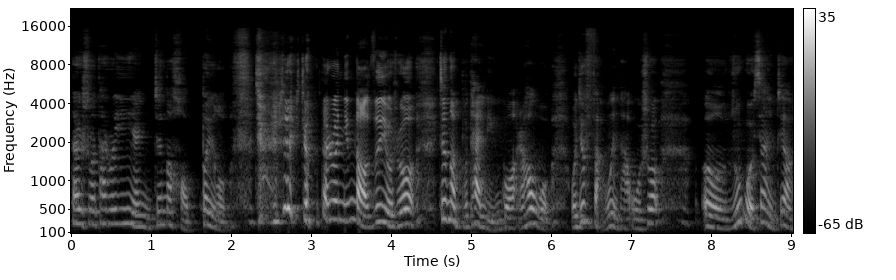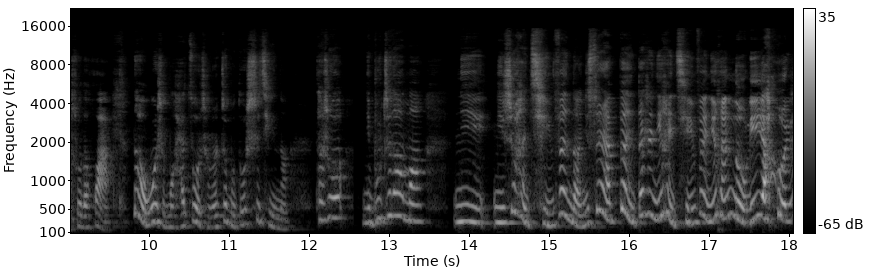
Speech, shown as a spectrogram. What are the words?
她说：“她说依然你真的好笨哦，就是这种。她说你脑子有时候真的不太灵光。”然后我我就反问她，我说：“呃，如果像你这样说的话，那我为什么还做成了这么多事情呢？”她说：“你不知道吗？”你你是很勤奋的，你虽然笨，但是你很勤奋，你很努力呀、我认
